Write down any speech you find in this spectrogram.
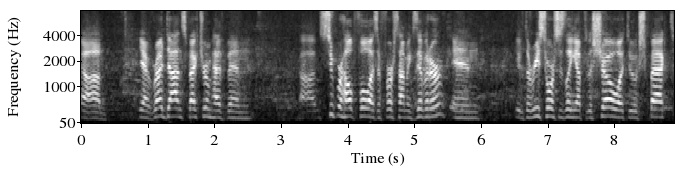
um, yeah, Red Dot and Spectrum have been uh, super helpful as a first time exhibitor in the resources leading up to the show, what to expect,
